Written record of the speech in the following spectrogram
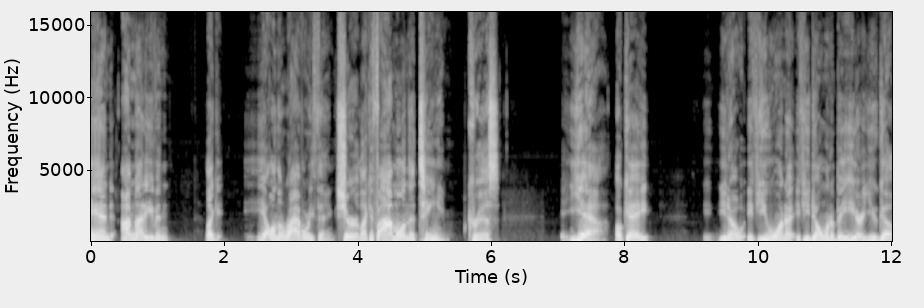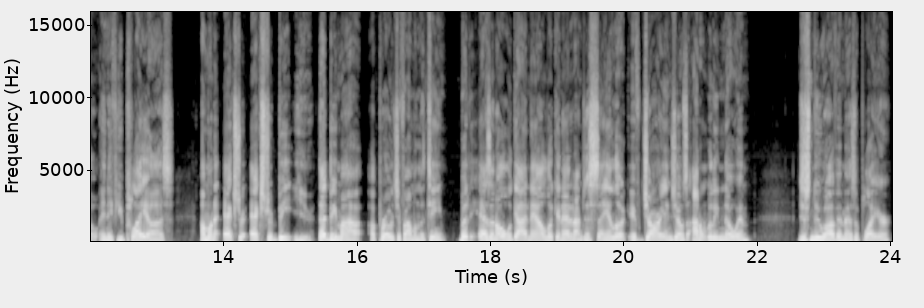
And I'm not even like yeah, on the rivalry thing. Sure, like if I'm on the team, Chris, yeah, okay, you know, if you want to if you don't want to be here, you go. And if you play us, I'm going to extra extra beat you. That'd be my approach if I'm on the team. But as an old guy now looking at it, I'm just saying, look, if Jarian Jones, I don't really know him, just knew of him as a player,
